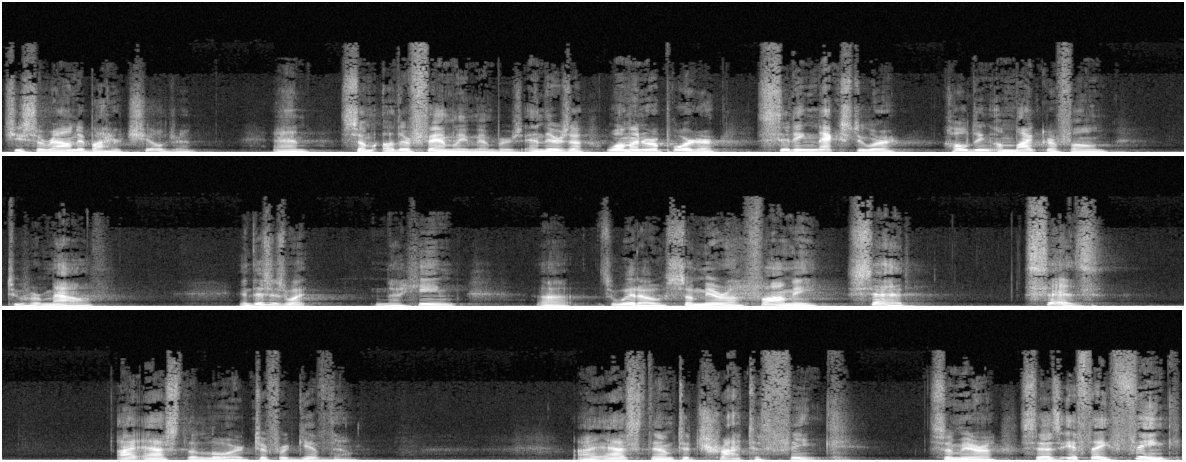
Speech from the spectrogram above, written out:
She's surrounded by her children, and some other family members, and there's a woman reporter sitting next to her holding a microphone to her mouth. And this is what Naim's uh, widow, Samira Fahmy, said. Says, I asked the Lord to forgive them. I asked them to try to think, Samira says. If they think,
